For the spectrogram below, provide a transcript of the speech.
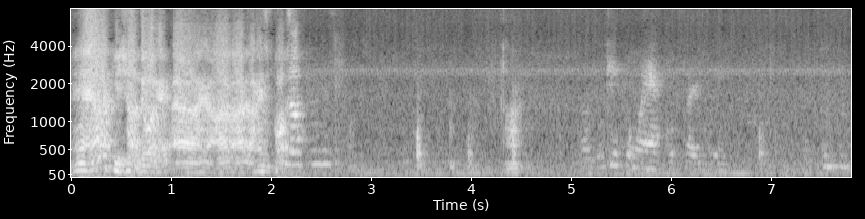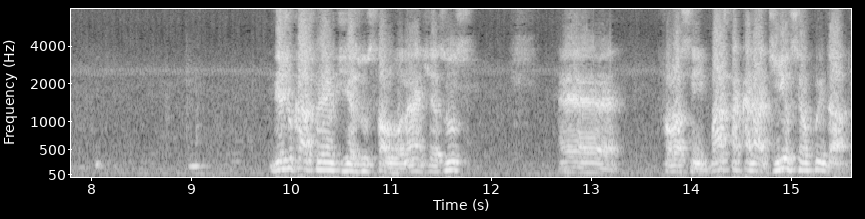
É ela que já deu a, a- a- a resposta. Por que, que um eco faz bem? Veja o caso, por exemplo, que Jesus falou, né? Jesus é, falou assim, basta cada dia o seu cuidado.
